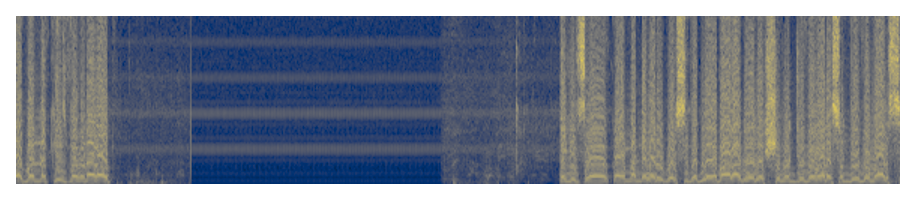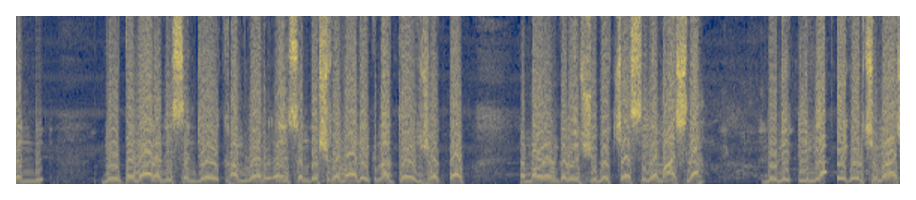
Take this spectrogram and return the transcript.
आपण नक्कीच बघणार आहोत अं, काही मान्यवर उपस्थित आपल्याला लक्ष्मणजी पवार संजय पवार संजय पवार आणि संजय खामकर आणि संतोष पवार एकनाथ जगताप या मावळ्यांकडून शुभेच्छा असतील या मॅचला। दोन्ही टीमला एक ओव्हरची मॅच।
